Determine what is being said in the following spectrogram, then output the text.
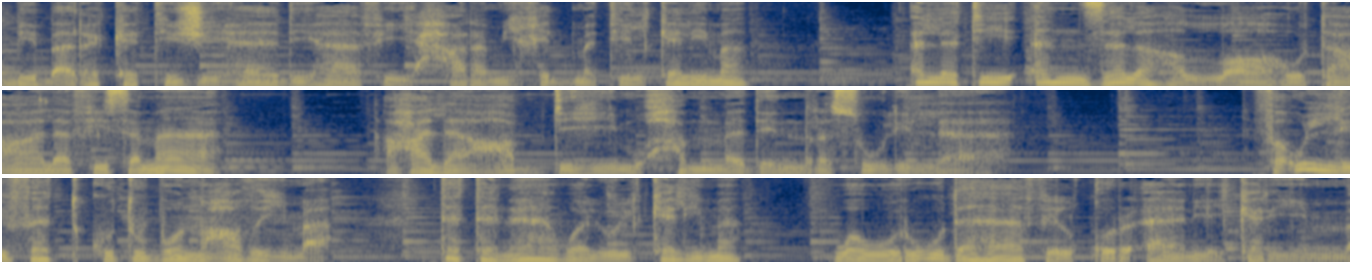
ببركة جهادها في حرم خدمة الكلمة التي أنزلها الله تعالى في سماه على عبده محمد رسول الله. فألفت كتب عظيمة تتناول الكلمة وورودها في القرآن الكريم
